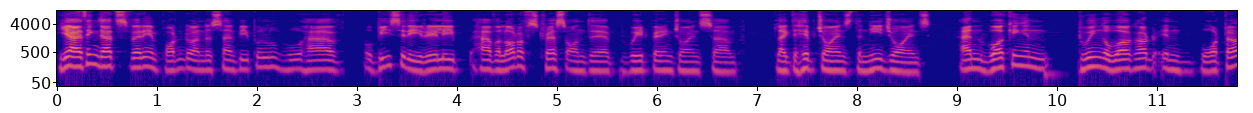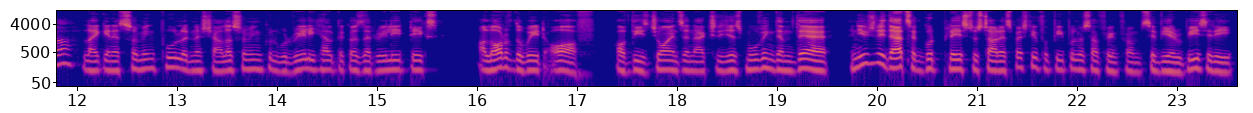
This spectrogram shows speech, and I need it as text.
Yeah, I think that's very important to understand. People who have obesity really have a lot of stress on their weight bearing joints, um, like the hip joints, the knee joints, and working in doing a workout in water, like in a swimming pool, in a shallow swimming pool, would really help because that really takes a lot of the weight off of these joints and actually just moving them there. And usually that's a good place to start, especially for people who are suffering from severe obesity,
